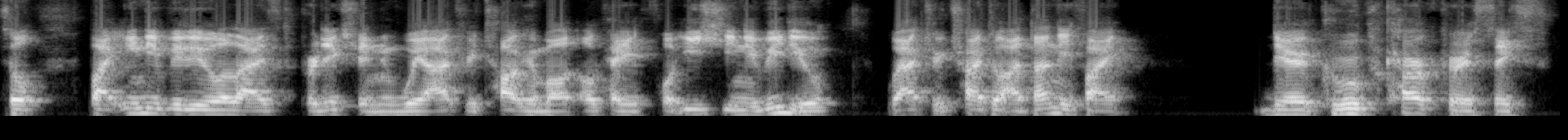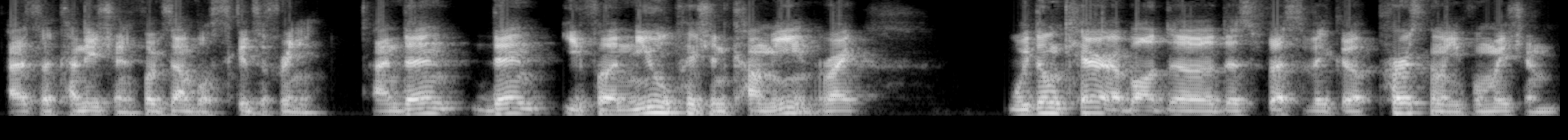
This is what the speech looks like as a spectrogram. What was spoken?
So by individualized prediction, we're actually talking about okay, for each individual, we actually try to identify their group characteristics as a condition, for example, schizophrenia. And then then if a new patient come in, right, we don't care about the, the specific uh, personal information,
